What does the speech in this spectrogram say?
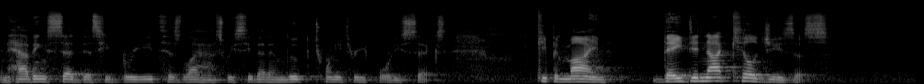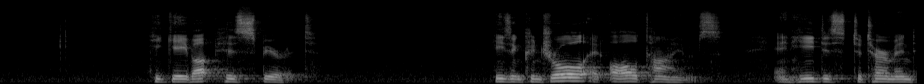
And having said this, he breathed his last. We see that in Luke 23 46. Keep in mind, they did not kill Jesus, he gave up his spirit. He's in control at all times. And he determined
